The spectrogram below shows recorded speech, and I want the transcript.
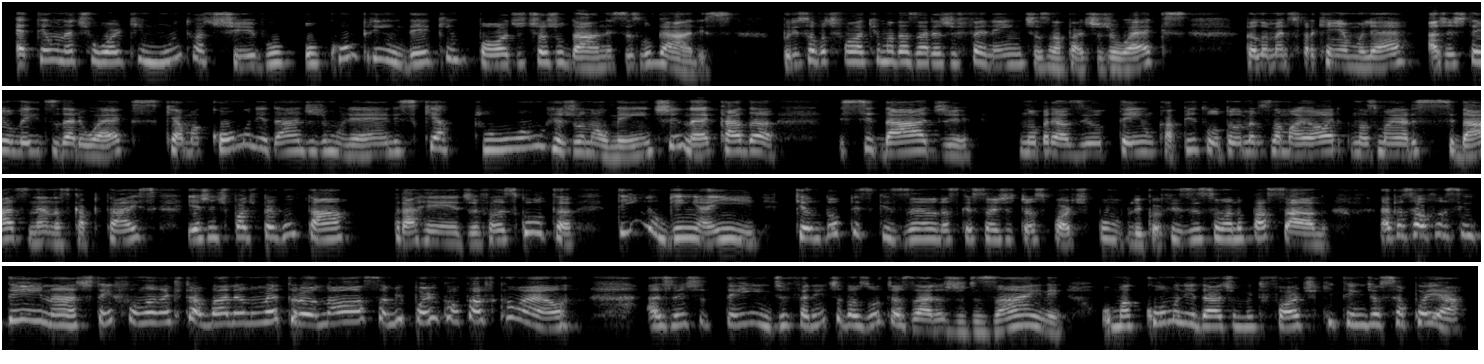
É ter um networking muito ativo ou compreender quem pode te ajudar nesses lugares. Por isso eu vou te falar que uma das áreas diferentes na parte de UX pelo menos para quem é mulher, a gente tem o Ladies That UX, que é uma comunidade de mulheres que atuam regionalmente, né? Cada cidade no Brasil tem um capítulo, pelo menos na maior, nas maiores cidades, né, nas capitais, e a gente pode perguntar para a rede, falando, escuta, tem alguém aí que andou pesquisando as questões de transporte público? Eu fiz isso no ano passado. Aí o pessoal falou assim, tem, Nath, tem fulana que trabalha no metrô. Nossa, me põe em contato com ela. A gente tem, diferente das outras áreas de design, uma comunidade muito forte que tende a se apoiar.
